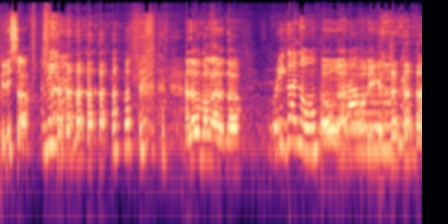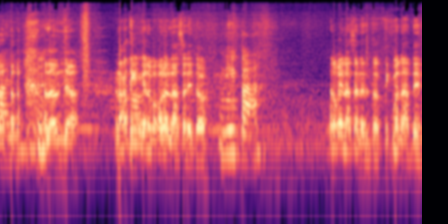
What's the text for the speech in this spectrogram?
Bilis ah! Ano yan? Alam mo ba kung ano to? Oregano. Oo nga, no, oregano. herbal. Alam niya. Nakatingin ka na ba kung ano lasa nito? Hindi pa. Ano kaya lasa na nito? Tikman natin.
